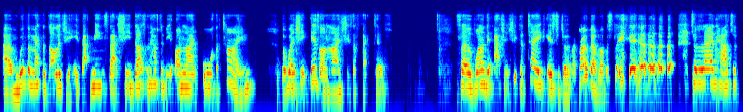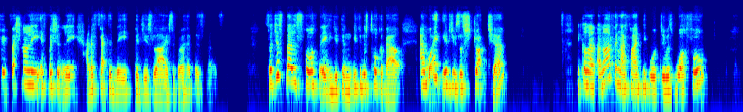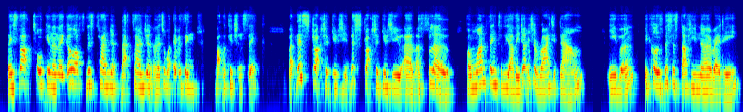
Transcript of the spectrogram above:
um, with the methodology. That means that she doesn't have to be online all the time, but when she is online, she's effective. So one of the actions she could take is to join my program, obviously, to learn how to professionally, efficiently, and effectively produce lives to grow her business. So just those four things you can you can just talk about. And what it gives you is a structure. Because another thing I find people do is waffle. They start talking and they go off this tangent, that tangent, and they talk about everything but the kitchen sink. But this structure gives you this structure gives you um, a flow from one thing to the other. You don't need to write it down, even because this is stuff you know already.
